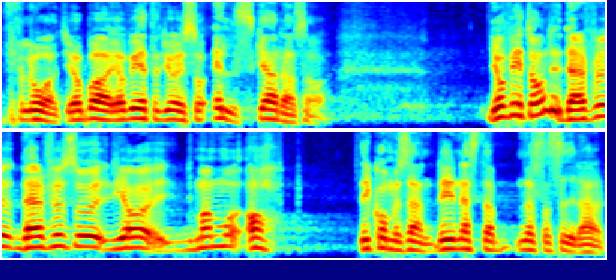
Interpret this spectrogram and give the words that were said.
Förlåt, jag, bara, jag vet att jag är så älskad alltså. Jag vet om det, därför, därför så, jag, man må, oh, det kommer sen, det är nästa, nästa sida här.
